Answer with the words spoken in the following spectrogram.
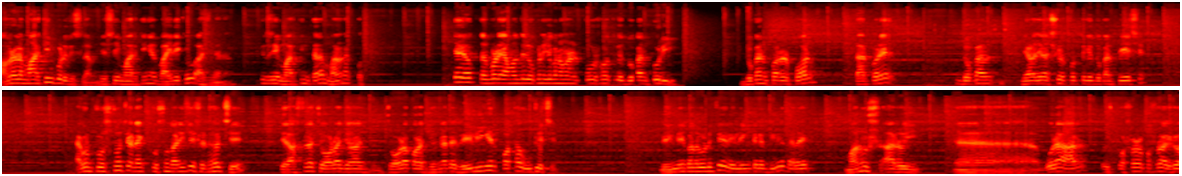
আমরা একটা মার্কিং করে দিয়েছিলাম যে সেই মার্কিংয়ের বাইরে কেউ আসবে না। কিন্তু সেই মার্কিং তারা মানে করতে যাই হোক, তারপরে আমাদের ওখানে যখন আমরা পৌরসভা থেকে দোকান করি, দোকান করার পর তারপরে দোকান, যারা যারা ছিল প্রত্যেকে দোকান পেয়েছে। এখন প্রশ্ন হচ্ছে, একটা প্রশ্ন দাঁড়িয়েছে, সেটা হচ্ছে যে রাস্তাটা চওড়া চওড়া করার জন্য একটা রেলিংয়ের কথা উঠেছে। রেলিংয়ের কথা উঠেছে, রেলিংটাকে দিলে তাহলে মানুষ আর ওই ওরা আর ওই পশরা পশরা এসব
